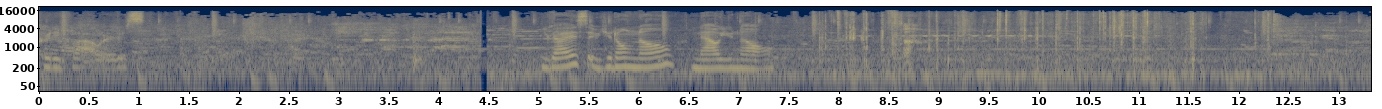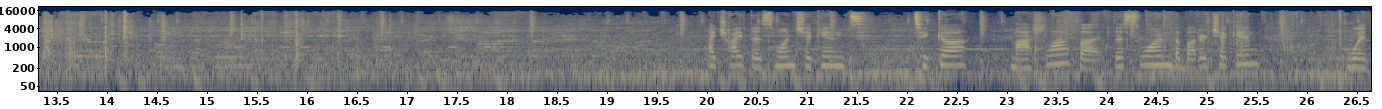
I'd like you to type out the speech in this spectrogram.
pretty flowers. You guys, if you don't know, now you know. I tried this one, chicken tikka masala, but this one, the butter chicken with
